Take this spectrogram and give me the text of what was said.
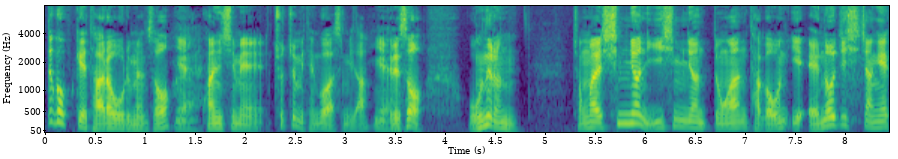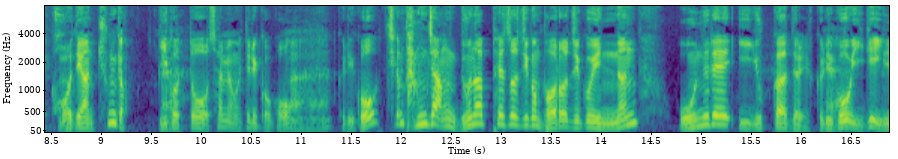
뜨겁게 달아오르면서 예. 관심에 초점이 된 것 같습니다. 예. 그래서 오늘은 정말 10년, 20년 동안 다가온 이 에너지 시장의 거대한 음. 충격 이것도 설명을 드릴 거고 그리고 지금 당장 눈앞에서 지금 벌어지고 있는 오늘의 이 유가들 그리고 예. 이게 1,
